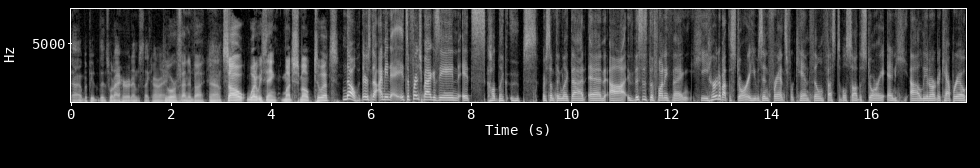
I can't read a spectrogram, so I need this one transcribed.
Uh, but people, that's what I heard. I'm just like, all right. People were offended by. Yeah. So, what do we think? Much smoke to it? No, there's no. I mean, it's a French magazine. It's called like Oops or something like that. And uh, this is the funny thing. He heard about the story. He was in France for Cannes Film Festival, saw the story, and he, uh, Leonardo DiCaprio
